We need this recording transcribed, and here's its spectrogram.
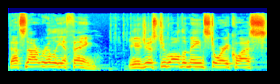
that's not really a thing. You just do all the main story quests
